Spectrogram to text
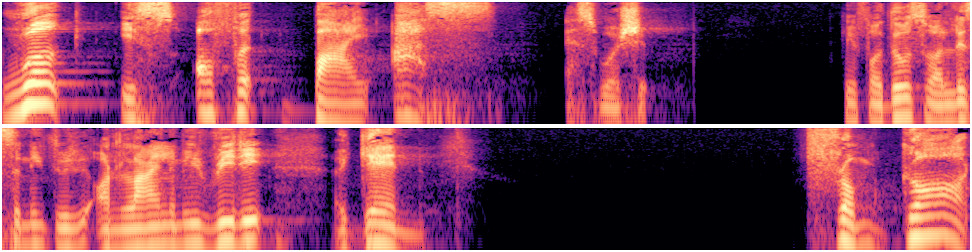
work is offered by us as worship. Okay, for those who are listening to it online, let me read it again. From God,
